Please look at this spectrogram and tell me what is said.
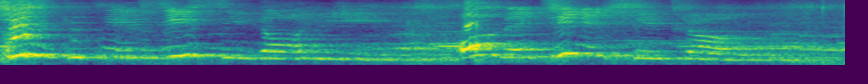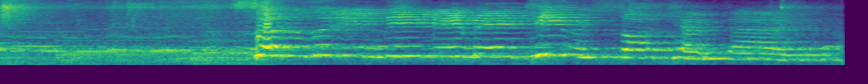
Çünkü tevzi ilahi, o metin istihkam. Bye.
